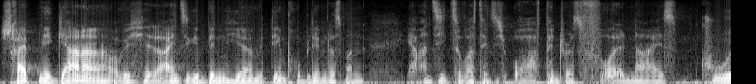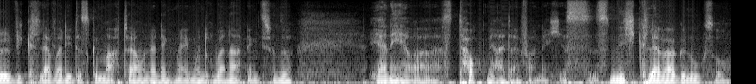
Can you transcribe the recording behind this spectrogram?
schreibt mir gerne, ob ich der Einzige bin hier mit dem Problem, dass man, ja, man sieht sowas, denkt sich, oh, Pinterest voll nice, cool, wie clever die das gemacht haben. Und dann denkt man irgendwann drüber nach, denkt sich schon so, ja, nee, aber es taugt mir halt einfach nicht. Es ist nicht clever genug so.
